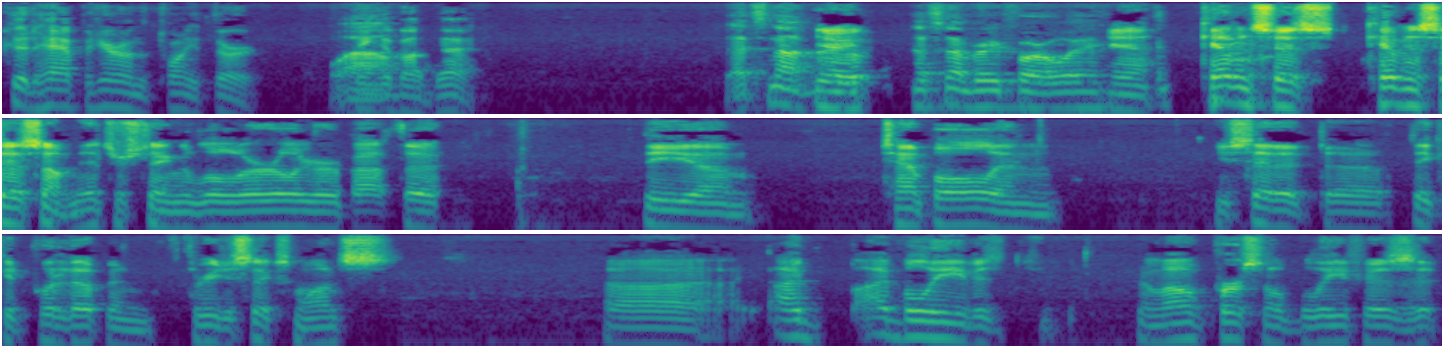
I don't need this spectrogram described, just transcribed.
could happen here on the twenty third. Wow. Think about that. That's not very. Yeah. That's not very far away. Yeah, Kevin says Kevin says something interesting a little earlier about the the um, temple, and you said it. Uh, they could put it up in three to six months. Uh, I I believe is my own personal belief is that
